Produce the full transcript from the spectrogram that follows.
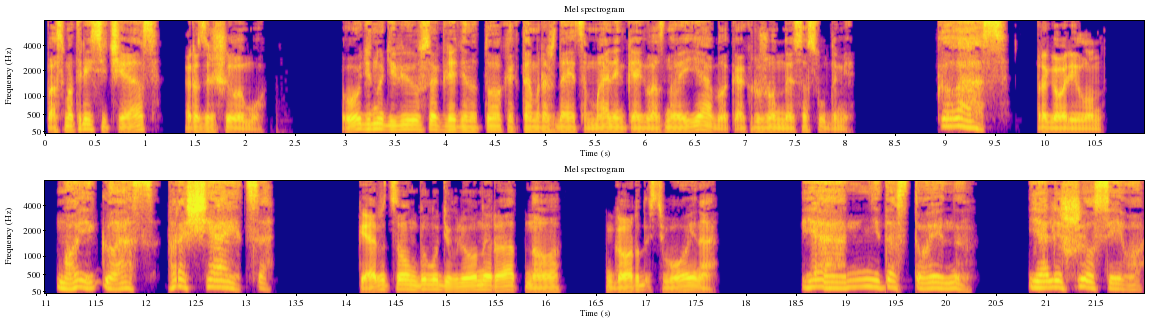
«Посмотри сейчас», — разрешил ему. Один удивился, глядя на то, как там рождается маленькое глазное яблоко, окруженное сосудами. «Глаз», — проговорил он. «Мой глаз вращается». Кажется, он был удивлен и рад, но гордость воина. «Я недостоин. Я лишился его.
